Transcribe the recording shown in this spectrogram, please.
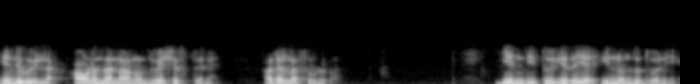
ಎಂದಿಗೂ ಇಲ್ಲ. ಅವಳನ್ನು ನಾನು ದ್ವೇಷಿಸ್ತೇನೆ ಅದೆಲ್ಲ ಸುಳ್ಳು. ಎಂದಿತು ಎದೆಯ ಇನ್ನೊಂದು ಧ್ವನಿ.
